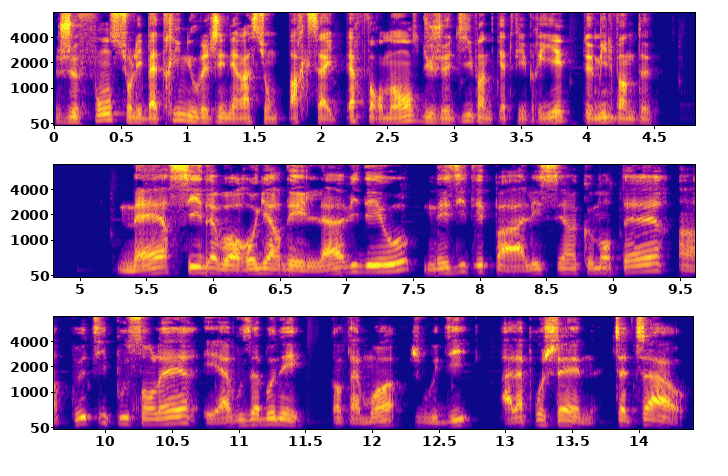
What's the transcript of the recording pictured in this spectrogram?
je fonce sur les batteries nouvelle génération Parkside Performance du jeudi 24 février 2022. Merci d'avoir regardé la vidéo, n'hésitez pas à laisser un commentaire, un petit pouce en l'air et à vous abonner. Quant à moi, je vous dis à la prochaine. Ciao ciao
